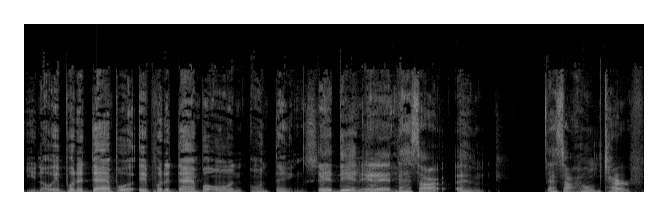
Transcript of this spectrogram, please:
you know it put a damper it put a damper on on things. It did, You and it, that's our um, that's our home turf.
